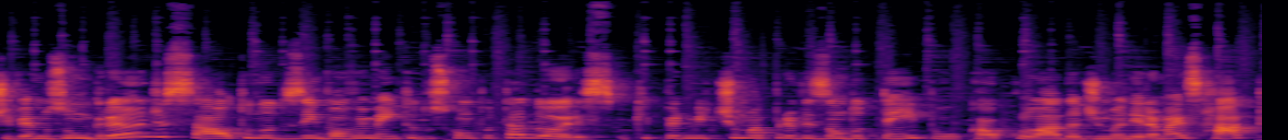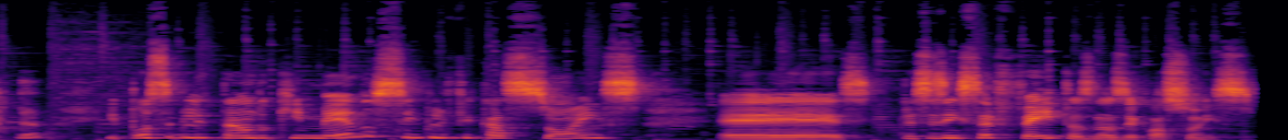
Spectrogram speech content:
tivemos um grande salto no desenvolvimento dos computadores, o que permitiu uma previsão do tempo calculada de maneira mais rápida e possibilitando que menos simplificações é, precisem ser feitas nas equações.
